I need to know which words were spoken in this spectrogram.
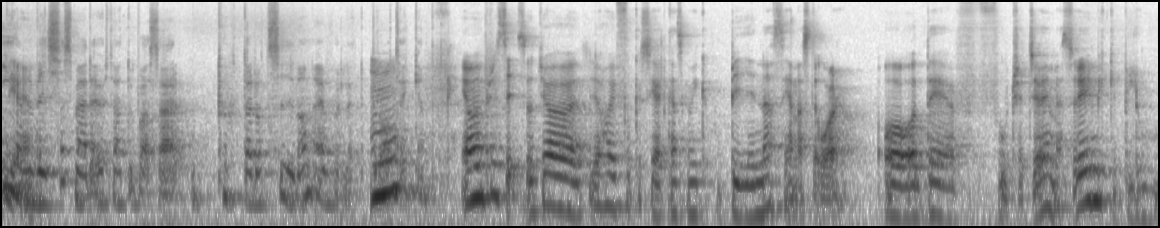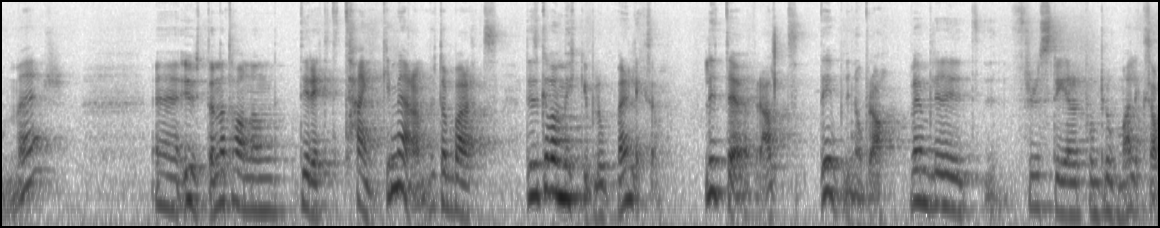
det. envisas med det utan att du bara så här puttar det åt sidan är väl ett bra Mm. tecken. Ja men precis, att jag, jag har ju fokuserat ganska mycket på bina senaste år och det fortsätter jag ju med. Så det är mycket blommor eh, utan att ha någon direkt tanke med dem, utan bara att det ska vara mycket blommor liksom. Lite överallt. Det blir nog bra. Vem blir frustrerad på en blomma liksom?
